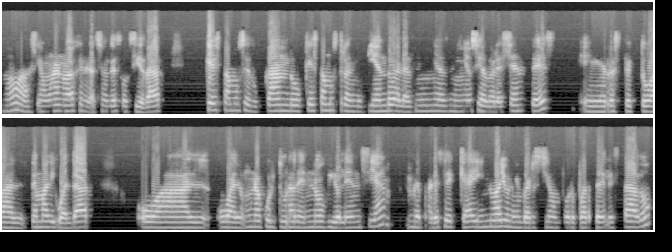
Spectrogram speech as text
¿no? Hacia una nueva generación de sociedad qué estamos educando, qué estamos transmitiendo a las niñas, niños y adolescentes eh, respecto al tema de igualdad o, al, o a una cultura de no violencia. Me parece que ahí no hay una inversión por parte del Estado.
